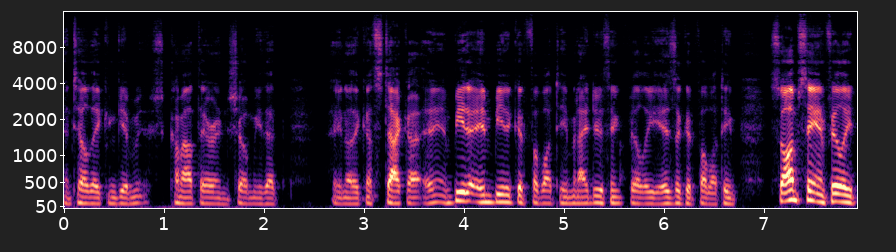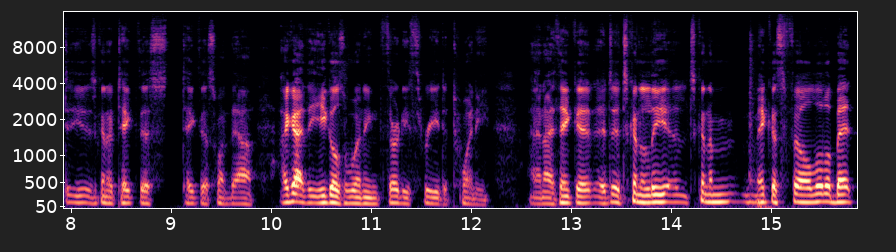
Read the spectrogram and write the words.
until they can give me come out there and show me that you know they can stack up and beat and beat a good football team. And I do think Philly is a good football team. So I'm saying Philly is going to take this take this one down. I got the Eagles winning 33 to 20, and I think it, it it's going to lead, it's going to make us feel a little bit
